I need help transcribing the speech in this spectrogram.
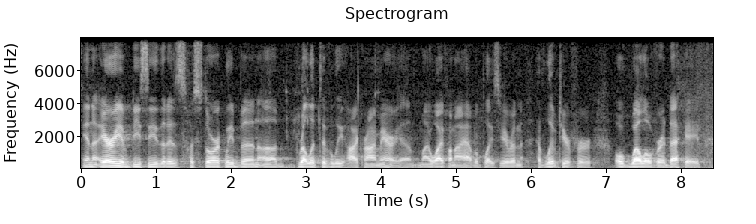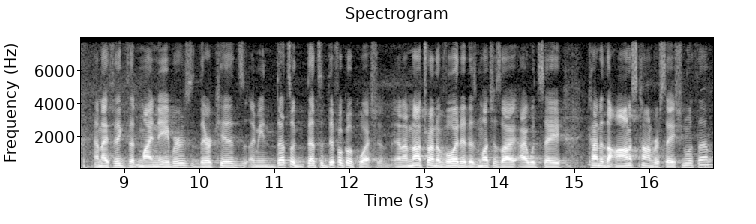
in an area of D.C. that has historically been a relatively high crime area. My wife and I have a place here and have lived here for well over a decade. And I think that my neighbors, their kids, I mean, that's a that's a difficult question, and I'm not trying to avoid it as much as I, I would say kind of the honest conversation with them.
